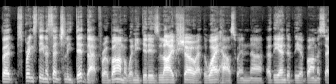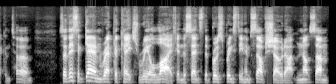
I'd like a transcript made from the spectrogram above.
but Springsteen essentially did that for Obama when he did his live show at the White House when uh, at the end of the Obama second term. So this again replicates real life in the sense that Bruce Springsteen himself showed up, not some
